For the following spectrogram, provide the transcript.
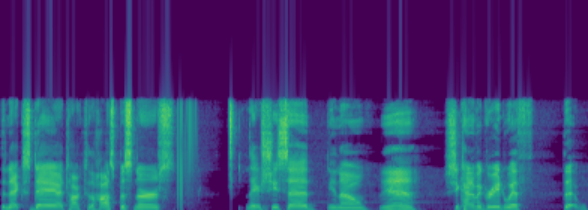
the next day, I talked to the hospice nurse. There, she said, you know, yeah, she kind of agreed with the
